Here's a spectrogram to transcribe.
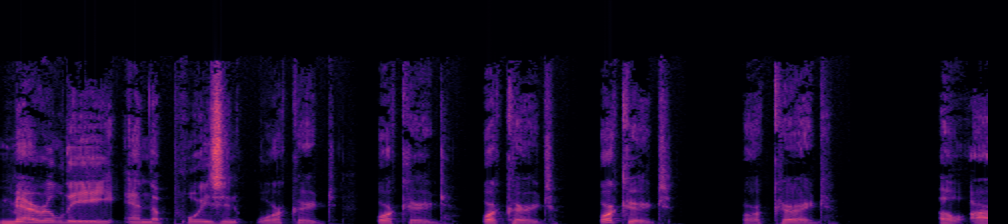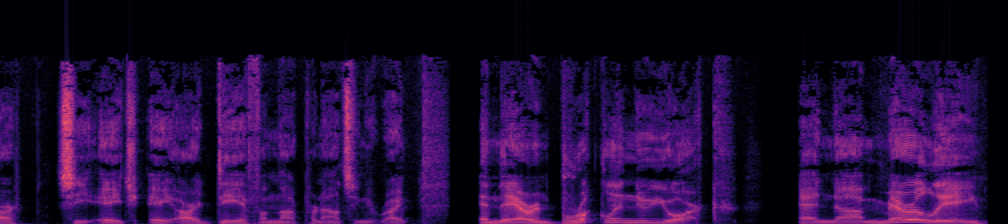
Merilee and the Poison Orchard. Orchard. Orchard. Orchard. Orchard. O R C H A R D, if I'm not pronouncing it right. And they are in Brooklyn, New York. And uh, Merilee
